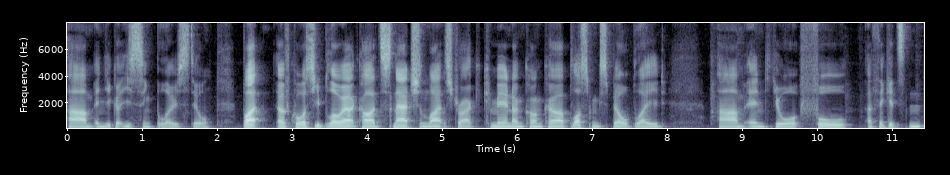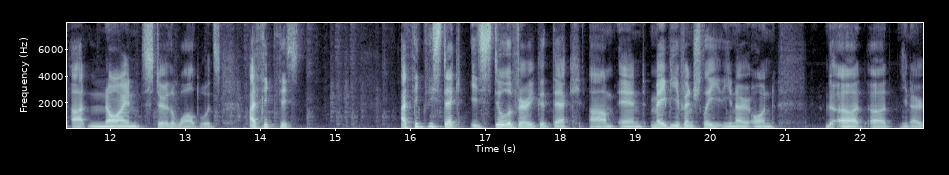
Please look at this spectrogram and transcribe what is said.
um, and you got your Sink Below still. But of course, you blowout cards, Snatch and Light Strike, Command and Conquer, Blossoming Spellblade, um, and your full. I think it's uh, nine Stir the Wildwoods. I think this. I think this deck is still a very good deck, um, and maybe eventually, you know, on uh, uh, you know,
